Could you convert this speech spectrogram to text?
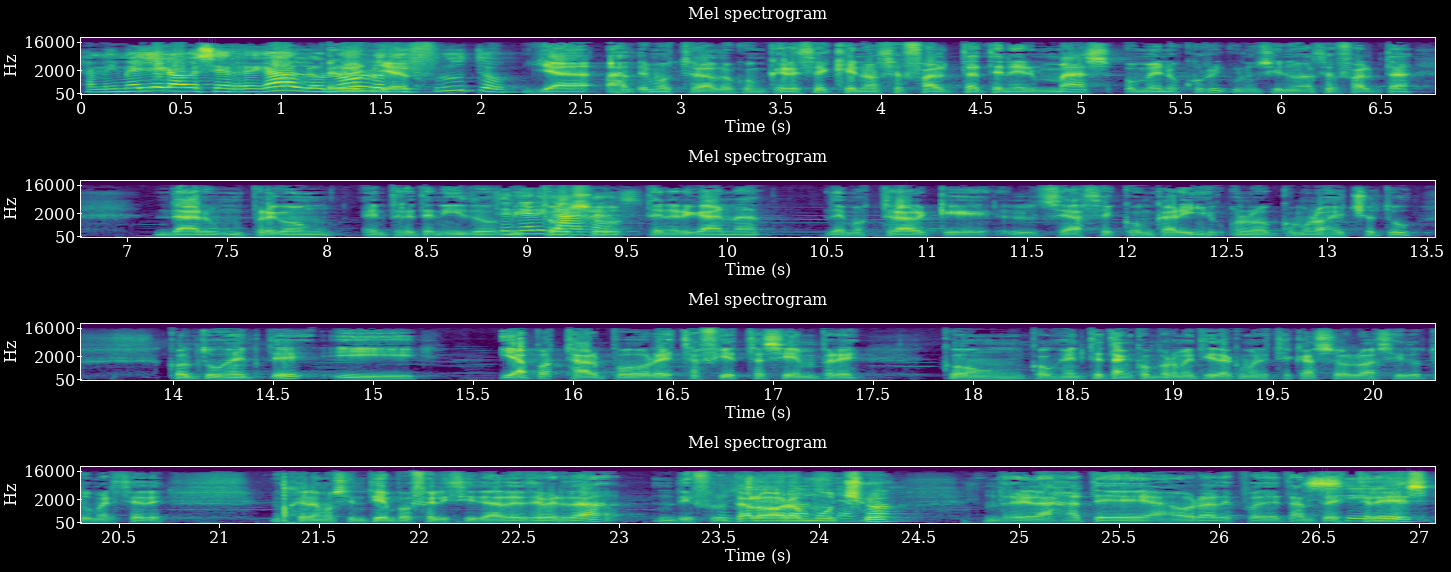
a mí me ha llegado ese regalo, Pero ¿no? Lo disfruto. Ya has demostrado con creces que no hace falta tener más o menos currículum, sino hace falta dar un pregón entretenido, Tener vistoso, ganas. tener ganas, demostrar que se hace con cariño, como lo, como lo has hecho tú, con tu gente, y, y apostar por esta fiesta siempre con, con gente tan comprometida como en este caso lo ha sido tú, Mercedes. Nos quedamos sin tiempo. Felicidades de verdad. Disfrútalo Muchas ahora gracias, mucho. Juan. Relájate ahora después de tanto Sí. estrés.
